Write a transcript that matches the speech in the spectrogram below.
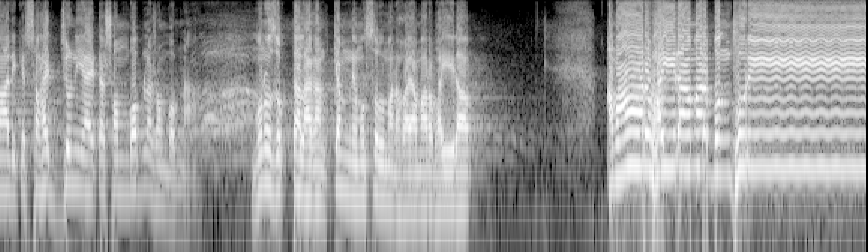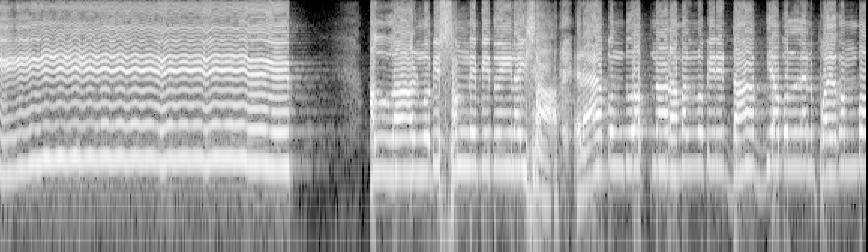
মালিকের সাহায্য নিয়ে এটা সম্ভব না সম্ভব না? মনোযোগটা লাগান কেমনে মুসলমান হয় আমার ভাইরা? আমার ভাইরা আমার বন্ধুরি। আল্লাহর নবীর সামনে বিদুইন আইসা, এরা বন্ধু আপনার, আমার নবীর ডাক দিয়া বললেন, পয়গম্বর,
